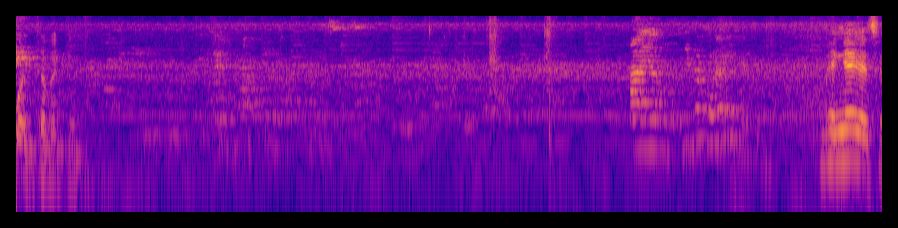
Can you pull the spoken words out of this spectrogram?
বলতে হবে কি ভেঙে গেছে।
